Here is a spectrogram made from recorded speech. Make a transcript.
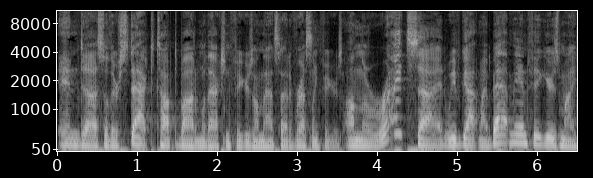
and uh, so they're stacked top to bottom with action figures on that side of wrestling figures. On the right side, we've got my Batman figures, my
